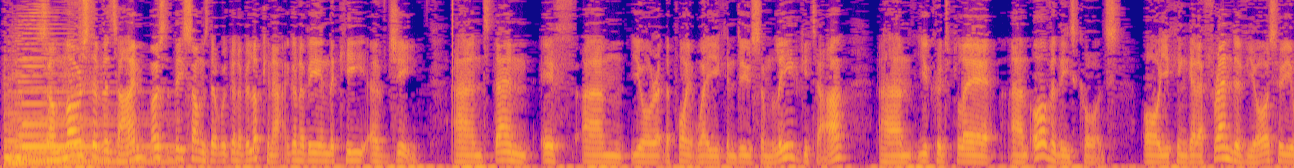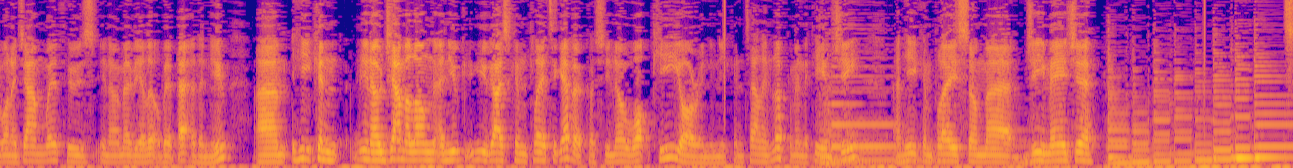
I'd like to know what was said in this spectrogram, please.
So most of the time, most of these songs that we're going to be looking at are going to be in the key of G. And then if um, you're at the point where you can do some lead guitar, um, you could play um, over these chords. Or you can get a friend of yours who you want to jam with who's you know maybe a little bit better than you. Um, he can you know jam along and you you guys can play together because you know what key you're in. And you can tell him look I'm in the key of G. And he can play some uh, G major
